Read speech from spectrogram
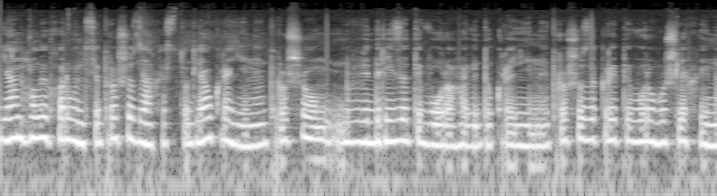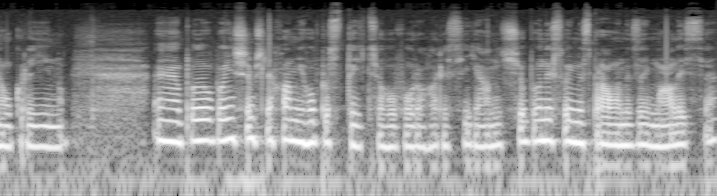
янголи-хоронці, прошу захисту для України. Прошу відрізати ворога від України. Прошу закрити ворогу шляхи на Україну. Е, По, по іншим шляхам його пусти, цього ворога росіян, щоб вони своїми справами займалися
